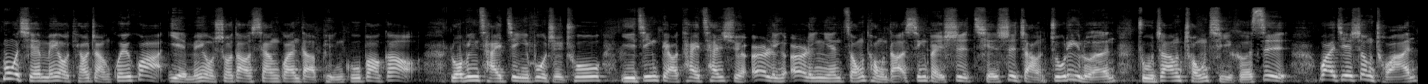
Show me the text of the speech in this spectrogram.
目前没有调涨规划，也没有收到相关的。评估报告，罗明才进一步指出，已经表态参选二零二零年总统的新北市前市长朱立伦主张重启核四。外界盛传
